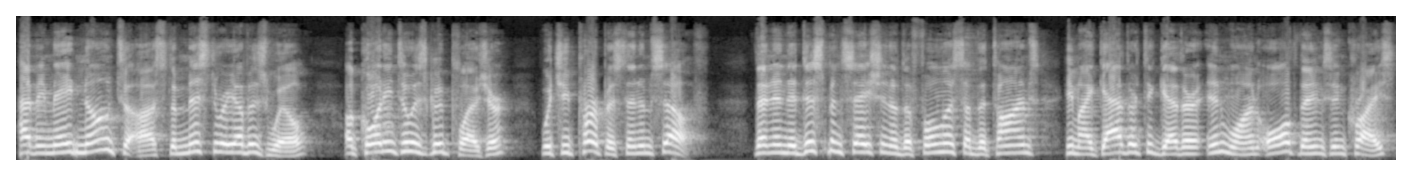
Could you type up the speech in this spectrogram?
having made known to us the mystery of his will, according to his good pleasure, which he purposed in himself, that in the dispensation of the fullness of the times he might gather together in one all things in Christ,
